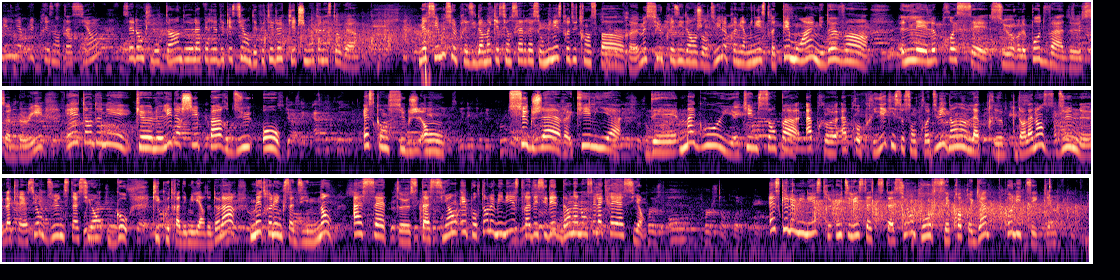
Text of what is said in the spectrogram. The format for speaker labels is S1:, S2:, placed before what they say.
S1: Il n'y a plus de présentation. C'est donc le temps de la période de questions. Député de Kitchener-Conestoga. Merci, Monsieur le Président. Ma question s'adresse au ministre du Transport. Monsieur le Président, aujourd'hui, la première ministre témoigne devant le procès sur le pot de vin de Sudbury, étant donné que le leadership part du haut. Est-ce qu'on suggère qu'il y a des magouilles qui ne sont pas appropriées, qui se sont produites dans l'annonce d'une la création d'une station GO qui coûtera des milliards de dollars. Metrolinx a dit non à cette station et pourtant le ministre a décidé d'en annoncer la création. Est-ce que le ministre utilise cette station pour ses propres gains politiques?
